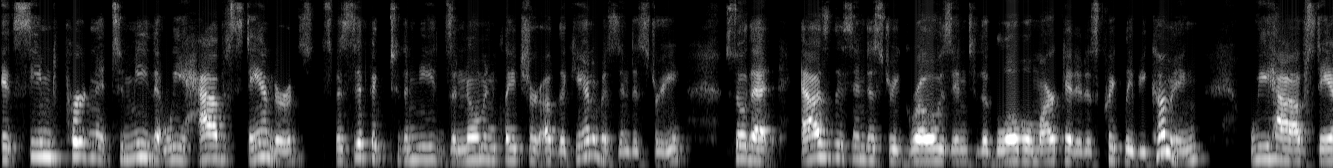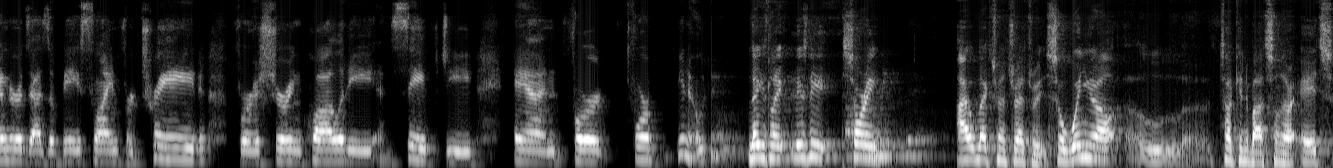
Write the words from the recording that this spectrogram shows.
it seemed pertinent to me that we have standards specific to the needs and nomenclature of the cannabis industry so that as this industry grows into the global market it is quickly becoming, we have standards as a baseline for trade, for assuring quality and safety, and for for you know. Lezli, Lezli, sorry, I would like to interrupt you. So when you are uh, talking about standard, it's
